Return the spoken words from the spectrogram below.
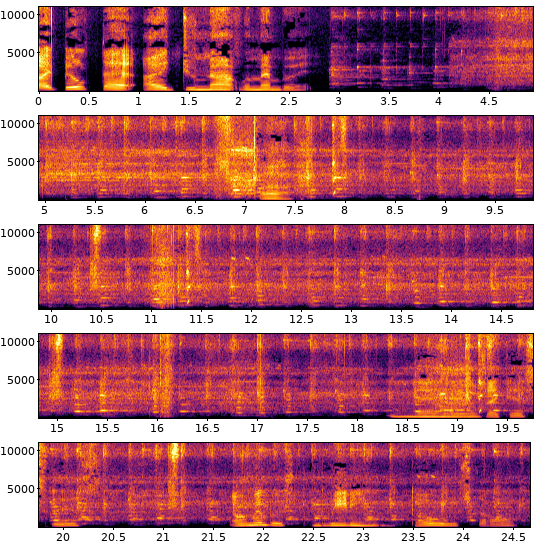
I built that, I do not remember it. Ah. And then there's, I guess, this. I remember completing those, though.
